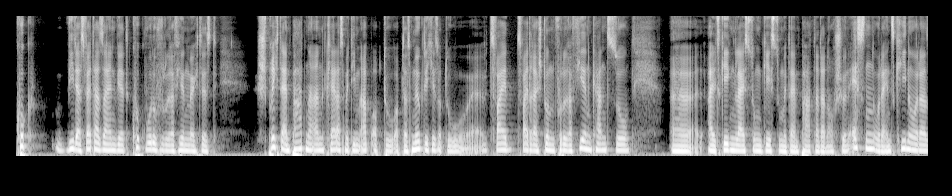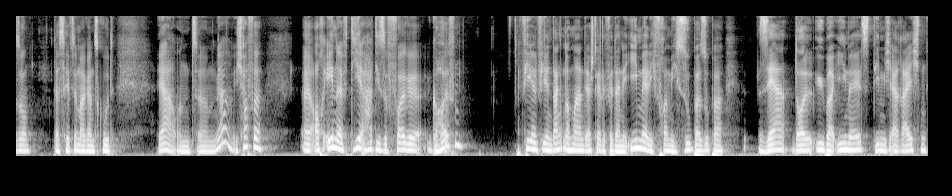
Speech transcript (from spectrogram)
guck, wie das Wetter sein wird, guck, wo du fotografieren möchtest. Sprich deinen Partner an, klär das mit ihm ab, ob, du, ob das möglich ist, ob du äh, zwei, zwei, drei Stunden fotografieren kannst. So äh, als Gegenleistung gehst du mit deinem Partner dann auch schön essen oder ins Kino oder so. Das hilft immer ganz gut. Ja, und ähm, ja, ich hoffe, äh, auch Enef, dir hat diese Folge geholfen. Vielen, vielen Dank nochmal an der Stelle für deine E-Mail. Ich freue mich super, super, sehr doll über E-Mails, die mich erreichen,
